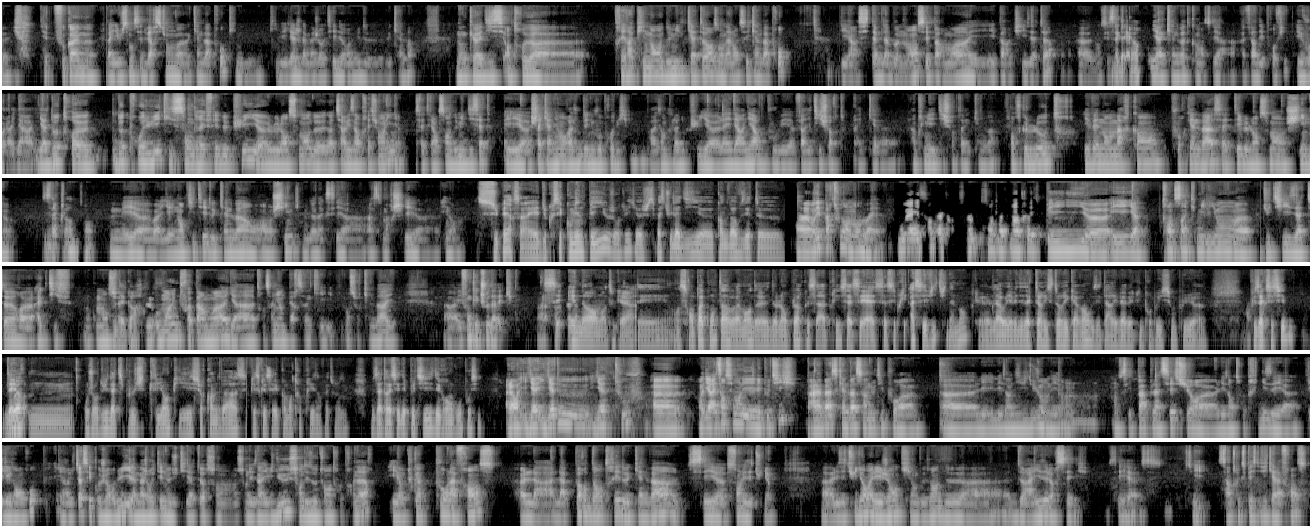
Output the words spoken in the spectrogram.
il faut quand même. Euh, bah, il y a justement cette version euh, Canva Pro qui, dégage la majorité des revenus de, Canva. Donc, euh, entre très rapidement en 2014, on a lancé Canva Pro. Il y a un système d'abonnement, c'est par mois et par utilisateur. Euh, donc c'est ça qui a permis à Canva de commencer à, faire des profits. Et voilà, il y a, y a d'autres, euh, d'autres produits qui sont greffés depuis euh, le lancement de notre service d'impression en ligne. Ça a été lancé en 2017. Et chaque année, on rajoute des nouveaux produits. Par exemple, là, depuis l'année dernière, vous pouvez faire des t-shirts, avec, imprimer des t-shirts avec Canva. Je pense que l'autre événement marquant pour Canva, ça a été le lancement en Chine. D'accord. Mais euh, voilà, il y a une entité de Canva en, Chine qui nous donne accès à, ce marché euh, énorme. Super ça. Et du coup, c'est combien de pays aujourd'hui? Je ne sais pas si tu l'as dit, euh, Canva, vous êtes. on est partout dans le monde, ouais. Ouais, 193 pays et il y a 35 millions d'utilisateurs actifs. Donc D'accord. Au moins une fois par mois, il y a 35 millions de personnes qui, vont sur Canva et ils font quelque chose avec c'est énorme en tout cas. Et on se rend pas compte hein, vraiment de, de l'ampleur que ça a pris. Ça s'est pris assez vite finalement. Que là où il y avait des acteurs historiques avant, vous êtes arrivé avec une proposition plus, euh, plus accessible. D'ailleurs, hum, aujourd'hui, la typologie de client qui est sur Canva, qu'est-ce que c'est comme entreprise en fait aujourd'hui? Vous adressez des petits, des grands groupes aussi? Alors, il y a, y, a de, y a tout. Euh, on va dire essentiellement les, les, petits. À la base, Canva, c'est un outil pour euh, euh les, les, individus. On est, on ne s'est pas placé sur euh, les entreprises euh, et, les grands groupes. Et le résultat, c'est qu'aujourd'hui, la majorité de nos utilisateurs sont, des individus, sont des auto-entrepreneurs. Et en tout cas, pour la France, euh, la, porte d'entrée de Canva, c'est sont les étudiants. les étudiants et les gens qui ont besoin de, de réaliser leur CV. C'est un truc spécifique à la France.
